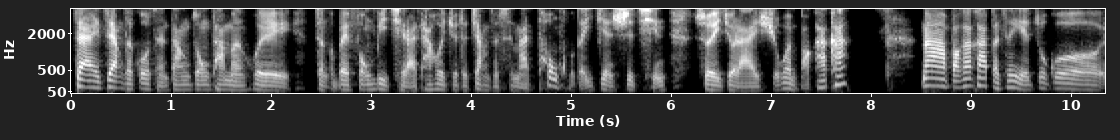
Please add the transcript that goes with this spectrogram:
在这样的过程当中，他们会整个被封闭起来，他会觉得这样子是蛮痛苦的一件事情。所以就来询问宝咖咖，那宝咖咖本身也做过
